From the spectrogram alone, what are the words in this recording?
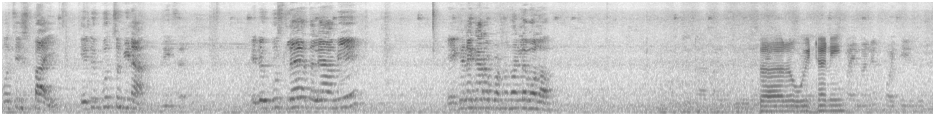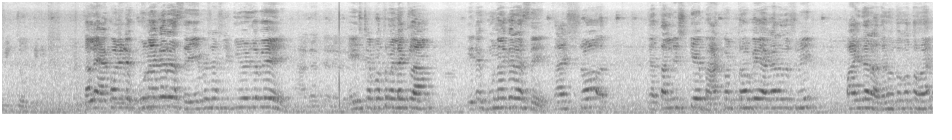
পঁচিশ পাই। তাহলে আমি এখানে প্রশ্ন থাকলে বলো। স্যার চৌত্রিশ। তাহলে এখন এটা গুণাগার আছে এই পাশে আসলে কি হয়ে যাবে? এইটা প্রথমে লিখলাম এটা গুণাগার আছে চারশো তেতাল্লিশ কে ভাগ করতে হবে এগারো দশমিক পাই দ্বারা দেখো তো কত হয়?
